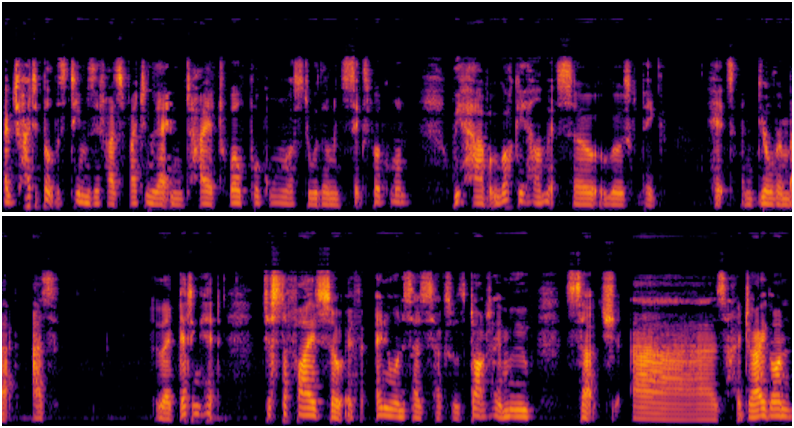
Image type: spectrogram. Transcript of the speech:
I tried to build this team as if I was fighting that entire 12 Pokemon roster with only 6 Pokemon. We have Rocky Helmet, so Rose can take hits and deal them back as they're getting hit justified, so if anyone decides to attack with a dark type move, such as Hydreigon,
